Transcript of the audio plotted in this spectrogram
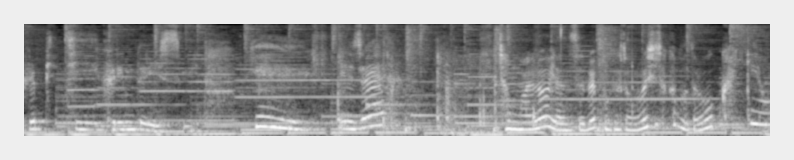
그래피티 그림들이 있습니다. 예, 이제 정말로 연습을 본격적으로 시작해 보도록 할게요.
